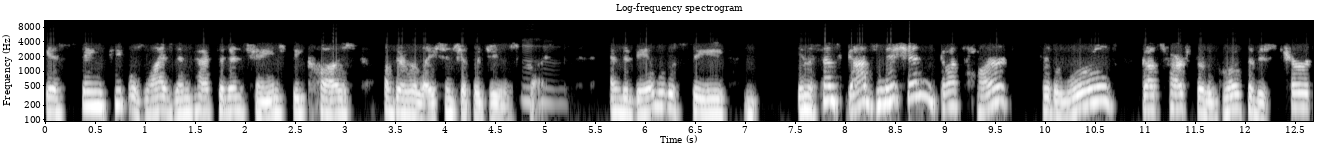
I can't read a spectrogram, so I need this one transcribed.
is seeing people's lives impacted and changed because of their relationship with Jesus Christ. Mhm. And to be able to see, in a sense, God's mission, God's heart for the world, God's heart for the growth of his church,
